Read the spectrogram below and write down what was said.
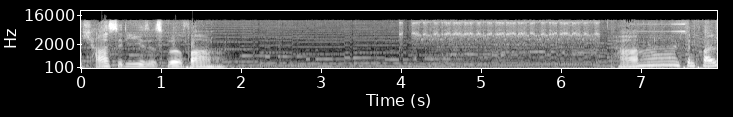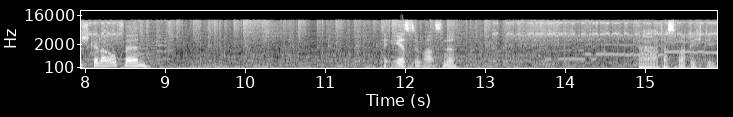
Ich hasse dieses Wirrwarr. Ha, ich bin falsch gelaufen. Der erste war's, ne? Ja, das war richtig.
